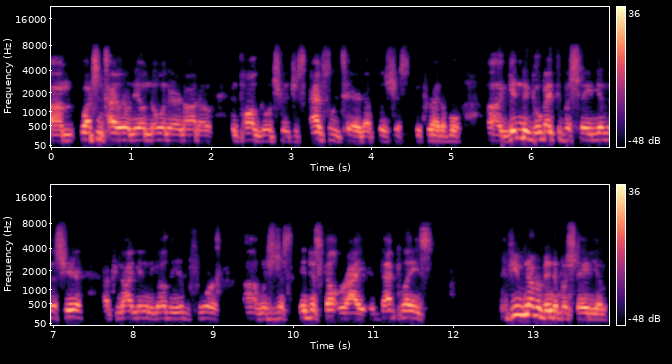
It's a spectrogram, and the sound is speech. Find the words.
Um, watching Tyler O'Neill, Nolan Arenado, and Paul Goldschmidt just absolutely tear it up was just incredible. Uh, getting to go back to Busch Stadium this year after not getting to go the year before uh, was just it just felt right. That place, if you've never been to Busch Stadium,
